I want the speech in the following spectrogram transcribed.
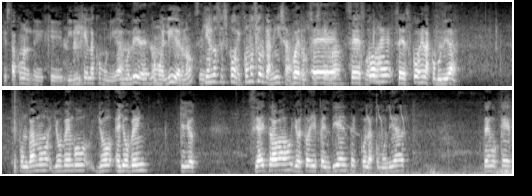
que está como el, eh, que dirige la comunidad. Como líder, ¿no? Como el líder, ¿no? Sí. ¿Quién los escoge? ¿Cómo se organiza Bueno, el sistema? eh, se escoge, se escoge la comunidad. Si pongamos, yo vengo, yo, ellos ven que yo, si hay trabajo, yo estoy pendiente con la comunidad. Tengo que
